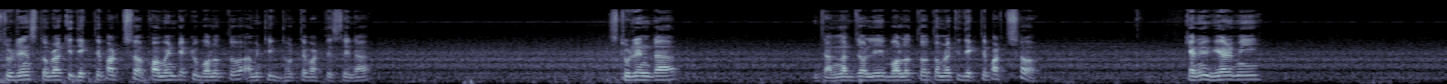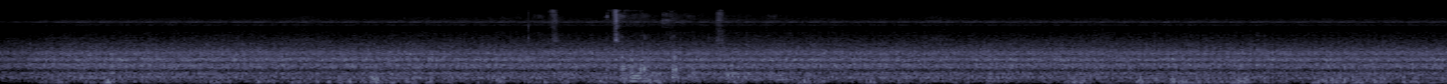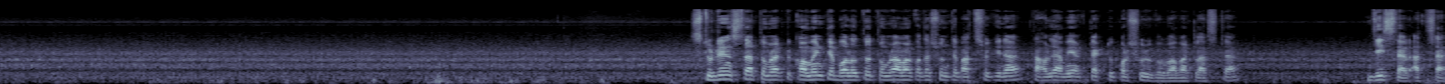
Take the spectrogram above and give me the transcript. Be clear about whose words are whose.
Speaker 1: Students তোমরা কি দেখতে পাচ্ছ কমেন্ট একটু বলো তো, আমি ঠিক ধরতে পারতেছি না। স্টুডেন্টরা জান্নাত জলি, বলো তো, তোমরা কি দেখতে পাচ্ছ ক্যান ইউ হিয়ার মি স্টুডেন্টসরা তোমরা একটু কমেন্টে বলো তো, তোমরা আমার কথা শুনতে পাচ্ছ কি না তাহলে আমি একটা একটু পর শুরু করব আমার ক্লাসটা জি স্যার আচ্ছা।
